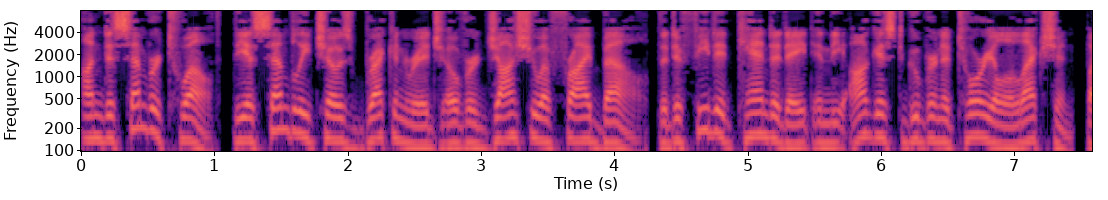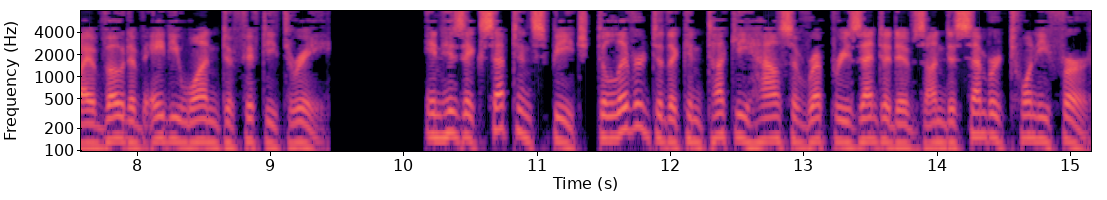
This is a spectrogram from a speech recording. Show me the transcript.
On December 12, the Assembly chose Breckinridge over Joshua Fry Bell, the defeated candidate in the August gubernatorial election, by a vote of 81 to 53. In his acceptance speech, delivered to the Kentucky House of Representatives on December 21,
